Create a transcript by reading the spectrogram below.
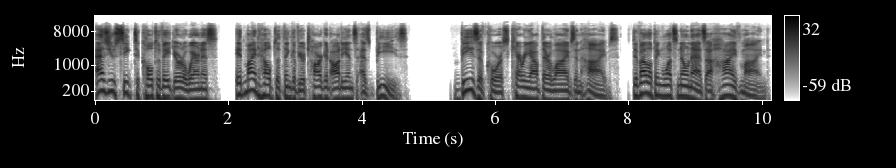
As you seek to cultivate your awareness, it might help to think of your target audience as bees. Bees, of course, carry out their lives in hives, developing what's known as a hive mind,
